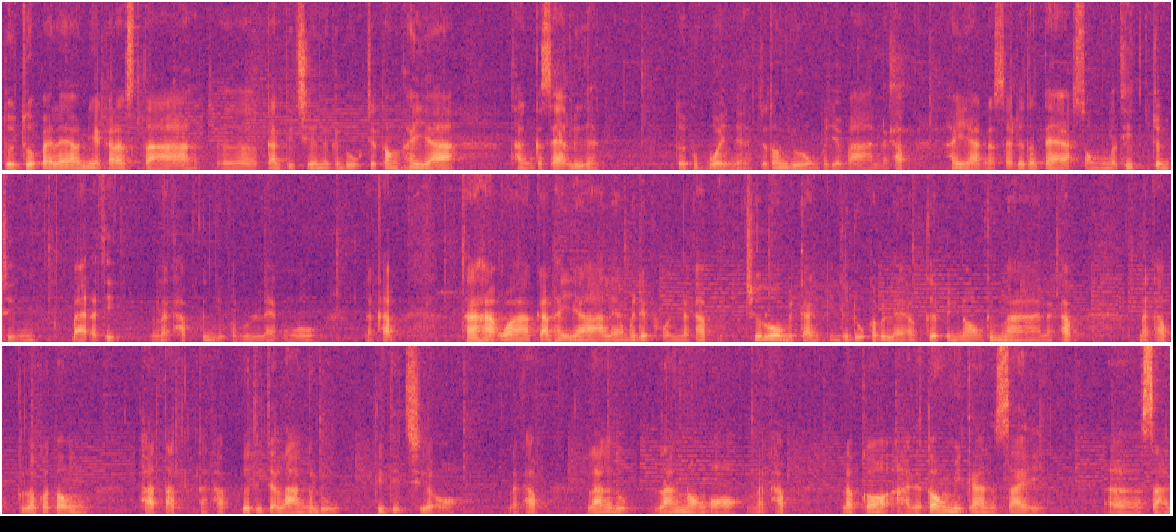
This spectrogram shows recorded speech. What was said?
โดยทั่วไปแล้วเนี่ยการรักษาการติดเชื้อในกระดูกจะต้องให้ยาทางกระแสเลือด โดยผู้ป่วยเนี่ยจะต้องอยู่โรงพยาบาลนะครับให้ยากระแสเลือดตั้งแต่ 2 อาทิตย์จนถึง 8 อาทิตย์นะครับขึ้นอยู่กับรุนแรงของโรคนะครับถ้าหากว่าการให้ยาแล้วไม่ได้ผลนะครับเชื้อโรคมีการกินกระดูกเข้าไปแล้ว เกิดเป็นหนองขึ้นมานะครับ นะครับเราก็ต้องผ่าตัดนะครับเพื่อที่จะล้างกระดูกที่ติดเชื้อออกนะครับล้างกระดูกล้างหนองออกนะครับแล้วก็อาจจะต้องมีการใส่สาร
